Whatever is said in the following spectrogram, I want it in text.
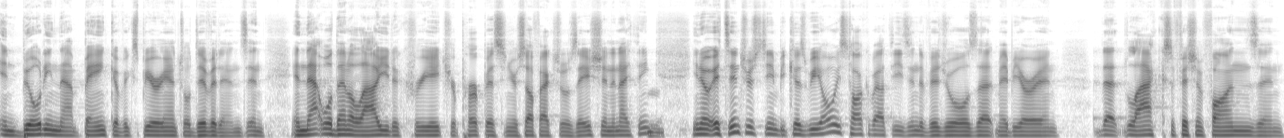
and building that bank of experiential dividends and and that will then allow you to create your purpose and your self-actualization and i think mm-hmm. you know it's interesting because we always talk about these individuals that maybe are in that lack sufficient funds and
